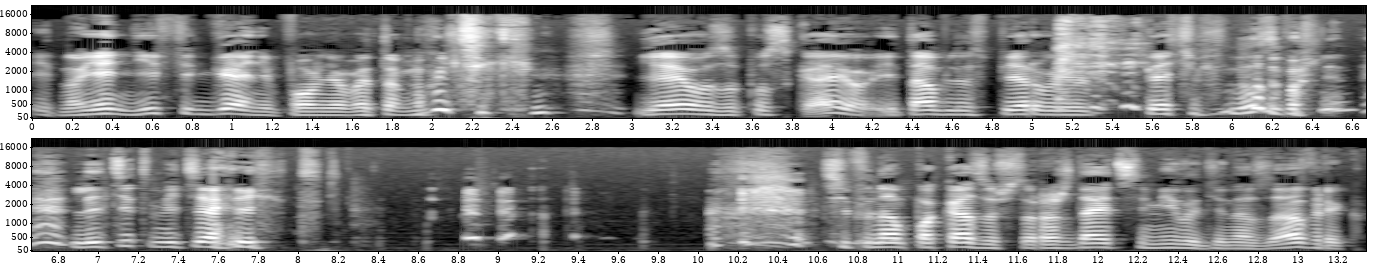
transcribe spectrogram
Но я нифига не помню об этом мультике. Я его запускаю, и там, блин, в первые пять минут, блин, летит метеорит. Типа нам показывают, что рождается милый динозаврик,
